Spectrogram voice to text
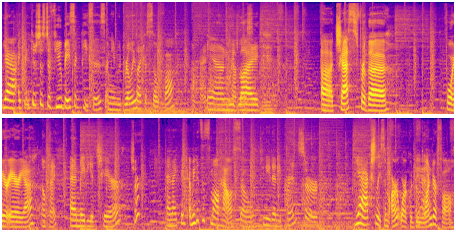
Yeah, I think there's just a few basic pieces. I mean, we'd really like a sofa, Okay. And We we'd like uh, a chest for the foyer area, Okay. and maybe a chair. Sure. And I think, I mean, it's a small house, so Do you need any prints or? yeah, actually, some artwork would be Okay. wonderful.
